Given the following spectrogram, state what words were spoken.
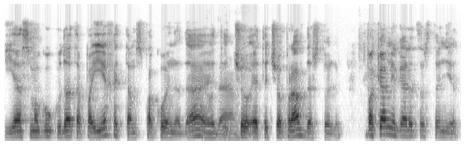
Я смогу куда-то поехать там спокойно, да? Ну, это что, это что, правда, что ли? Пока мне кажется, что нет.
